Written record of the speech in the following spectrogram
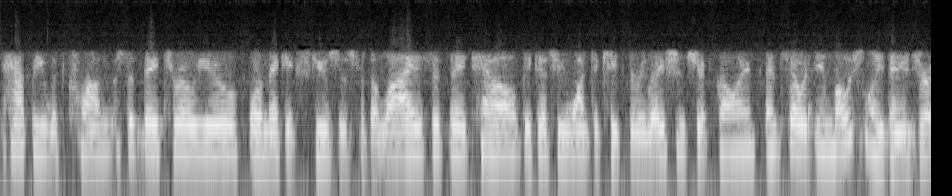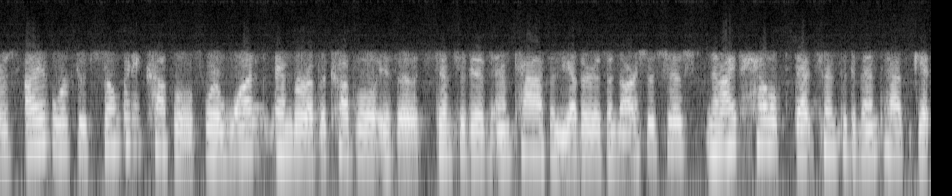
happy with crumbs that they throw you or make excuses for the lies that they tell because you want to keep the relationship going. And so it's emotionally dangerous. I've worked with so many couples where one member of the couple is a sensitive empath and the other is a narcissist. And I've helped that sensitive empath get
